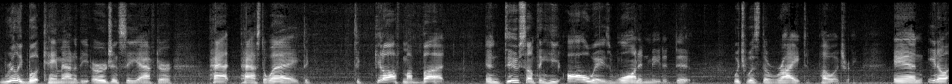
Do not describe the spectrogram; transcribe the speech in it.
Really, book came out of the urgency after Pat passed away to to get off my butt and do something he always wanted me to do, which was the right poetry. And you know,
